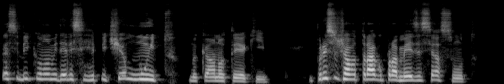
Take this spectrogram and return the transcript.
percebi que o nome dele se repetia muito no que eu anotei aqui. E por isso eu já trago pra mesa esse assunto.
